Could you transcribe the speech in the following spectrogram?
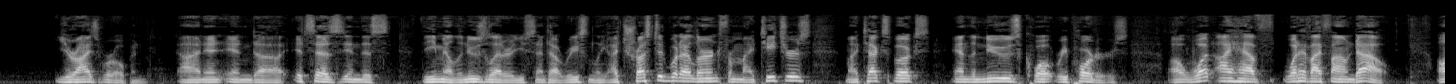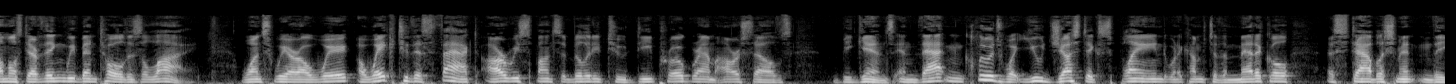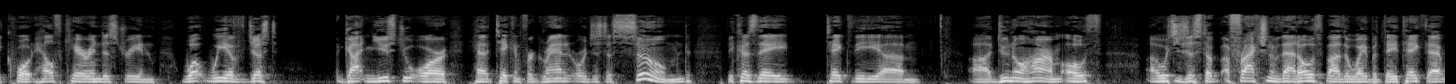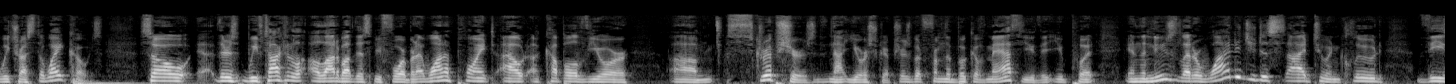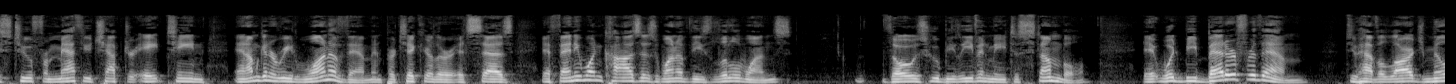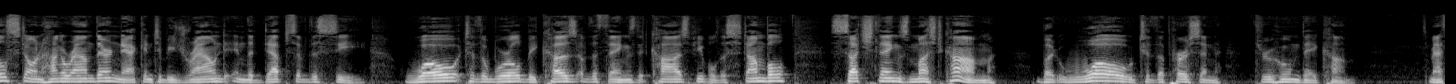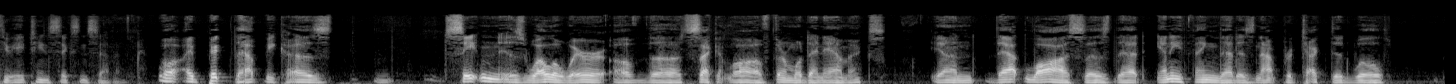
your eyes were opened. Uh, and and uh, it says in this the email, the newsletter you sent out recently, I trusted what I learned from my teachers, my textbooks, and the news quote reporters. Uh, what I have, what have I found out? Almost everything we've been told is a lie. Once we are awake, awake to this fact, our responsibility to deprogram ourselves begins. And that includes what you just explained when it comes to the medical establishment and the quote healthcare industry and what we have just gotten used to or had taken for granted or just assumed because they take the um, uh, do no harm oath, uh, which is just a, a fraction of that oath, by the way, but they take that. We trust the white coats. So uh, there's, we've talked a a lot about this before, but I want to point out a couple of your um, scriptures, not your scriptures, but from the book of Matthew that you put in the newsletter. Why did you decide to include these two from Matthew chapter 18? And I'm going to read one of them in particular. It says, If anyone causes one of these little ones, those who believe in me, to stumble, it would be better for them to have a large millstone hung around their neck and to be drowned in the depths of the sea. Woe to the world because of the things that cause people to stumble. Such things must come, but woe to the person through whom they come. It's Matthew 18, 6 and 7. Well, I picked that because Satan is well aware of the second law of thermodynamics. And that law says that anything that is not protected will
